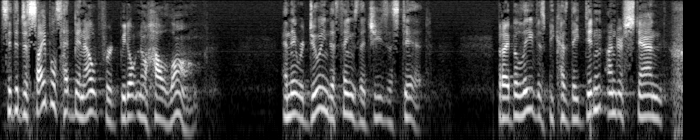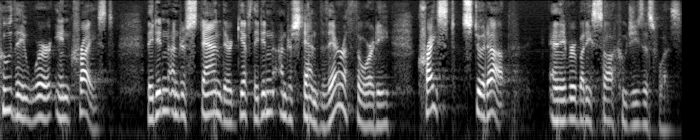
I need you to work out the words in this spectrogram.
See, the disciples had been out for we don't know how long, and they were doing the things that Jesus did. But I believe is because they didn't understand who they were in Christ. They didn't understand their gift. They didn't understand their authority. Christ stood up, and everybody saw who Jesus was.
